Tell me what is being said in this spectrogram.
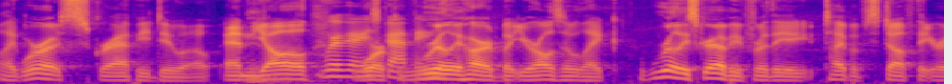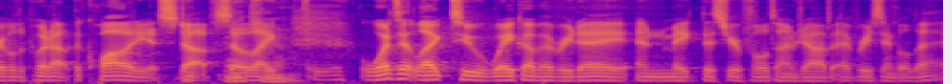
like we're a scrappy duo, and y'all We're very work scrappy. really hard, but you're also like really scrappy for the type of stuff that you're able to put out, the quality of stuff. So Thank like, you. what's it like to wake up every day and make this your full time job every single day?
